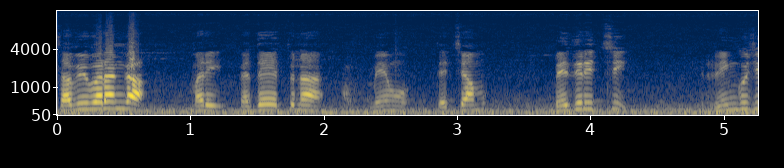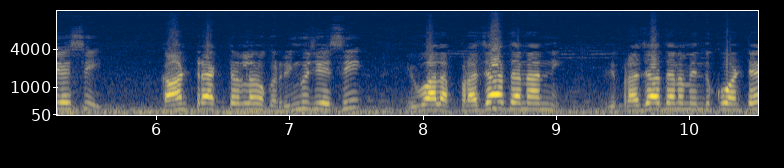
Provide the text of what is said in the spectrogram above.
సవివరంగా మరి పెద్ద ఎత్తున మేము తెచ్చాము. బెదిరించి రింగు చేసి కాంట్రాక్టర్లను ఒక రింగు చేసి ఇవాళ ప్రజాధనాన్ని ఇది ప్రజాధనం ఎందుకు అంటే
